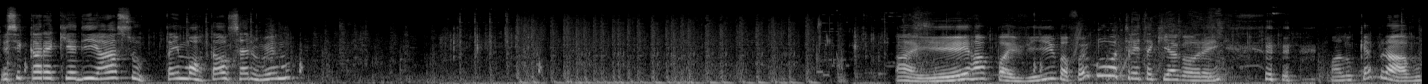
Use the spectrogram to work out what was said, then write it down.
Esse cara aqui é de aço. Tá imortal, sério mesmo? Aê, rapaz, viva. Foi boa a treta aqui agora, hein? o maluco é bravo.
